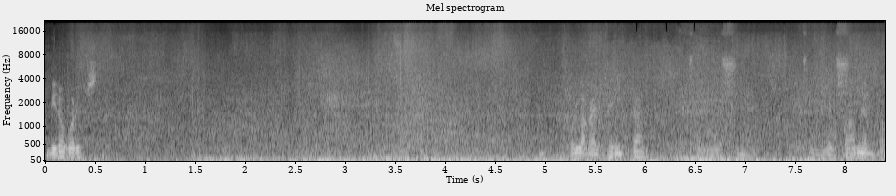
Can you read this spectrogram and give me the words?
밀어버립시다 올라갈 테니까. 대처하면서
